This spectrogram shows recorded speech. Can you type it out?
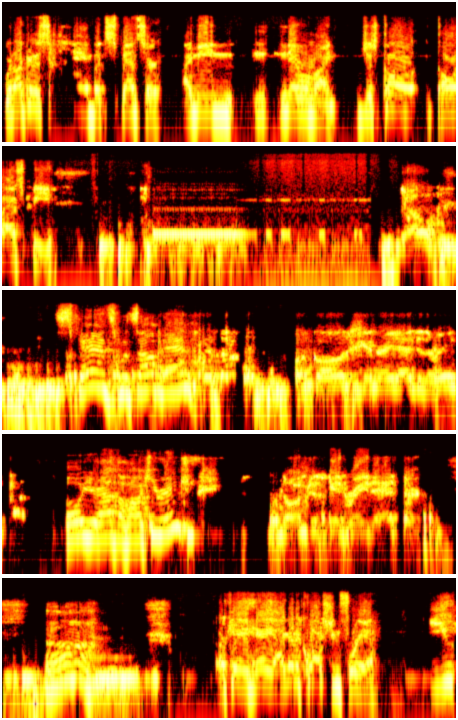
We're not going to say his name, but Spencer. I mean, n- never mind. Just call call SB. Yo, Spence, what's up, man? fuck all, just getting ready to head to the rink. Oh, you're at the hockey rink? No, I'm just getting ready to head there. Oh, Okay, hey, I got a question for you. You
